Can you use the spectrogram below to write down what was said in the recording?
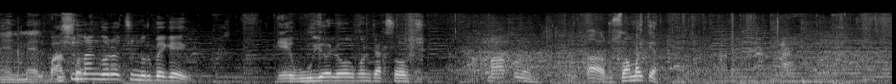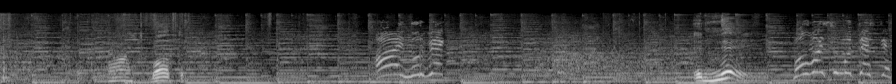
Мел мел бар. Ушундан көрөчү Нурбек эй. Э, эле болгон жакшы болчу. Макул эми. А, Руслан аке. Болуптур. Эмне? болбойсуңбу тез тез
